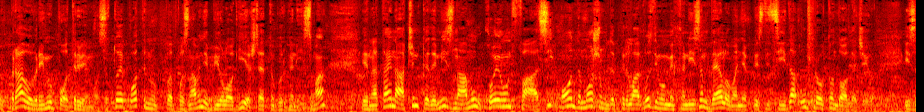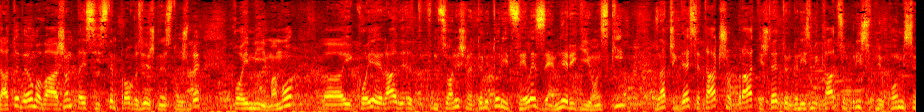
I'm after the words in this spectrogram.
u pravo vreme upotrebimo. Za to je potrebno poznavanje biologije štetnog organizma, jer na taj način kada mi znamo u kojoj on fazi, onda možemo da prilagodimo mehanizam delovanja pesticida upravo tom događaju. I zato je veoma važan taj sistem prognozno službe službe koji mi imamo uh, i koji radi, funkcioniše na teritoriji cele zemlje, regionski, znači gde se tačno prati štete organizmi kad su prisutni, u kom su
